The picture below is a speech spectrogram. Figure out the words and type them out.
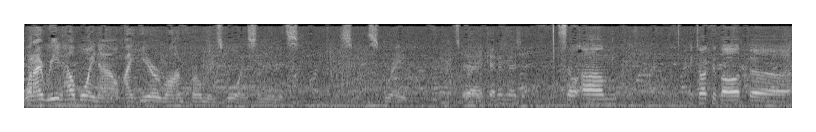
When I read Hellboy now, I hear Ron Perlman's voice. I mean, it's it's, it's great. It's Yeah, I great. can imagine. So, um, we talked about the,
